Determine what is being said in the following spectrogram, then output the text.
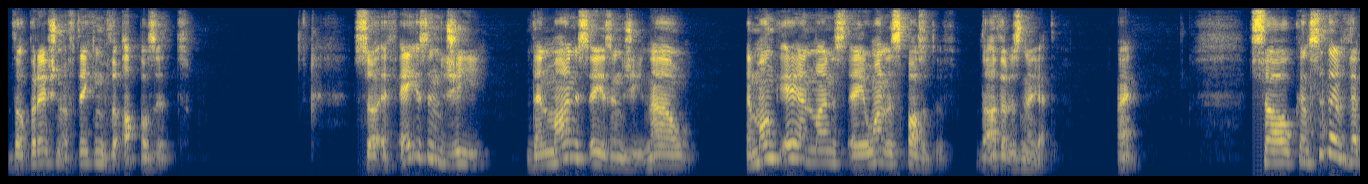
the operation of taking the opposite. So if A is in G, then minus A is in G. Now, among A and minus A, one is positive, the other is negative, right? So consider the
